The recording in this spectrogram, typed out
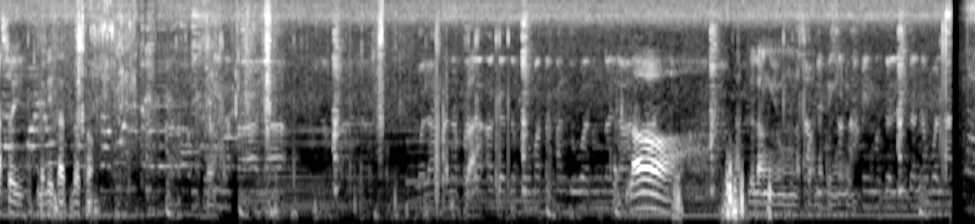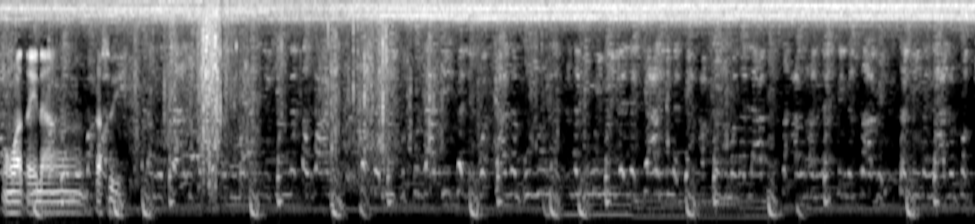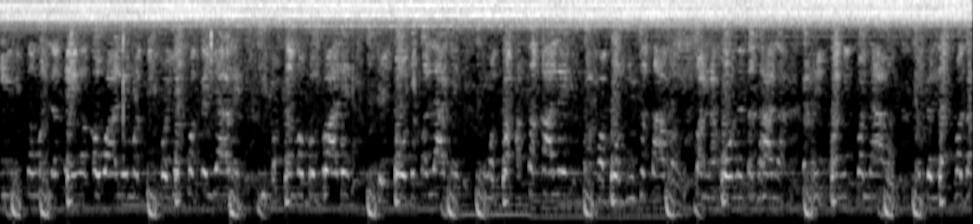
kasoy. Bali tatlo to. Tatlo. Tatlo lang yung nakuha natin ngayon. Kumuha tayo ng kasoy.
